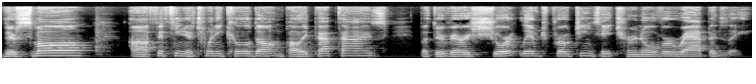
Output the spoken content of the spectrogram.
they're small, uh, 15 to 20 kilodalton polypeptides, but they're very short lived proteins. They turn over rapidly.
